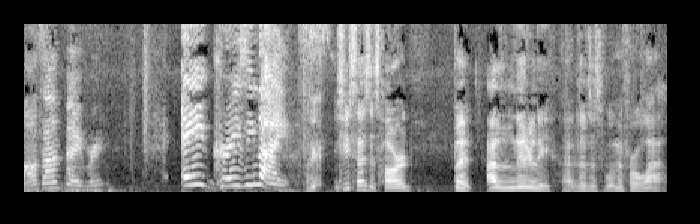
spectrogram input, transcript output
all-time favorite. Eight Crazy Nights. Okay, she says it's hard, but I literally I've lived with this woman for a while,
